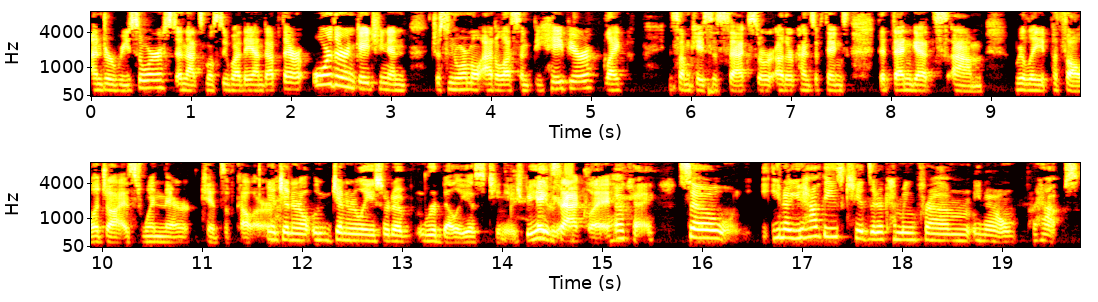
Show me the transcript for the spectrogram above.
under resourced, and that's mostly why they end up there, or they're engaging in just normal adolescent behavior, like in some cases sex or other kinds of things that then gets um, really pathologized when they're kids of color. In general, generally sort of rebellious teenage behavior. Exactly. Okay. So, you know, you have these kids that are coming from, you know, perhaps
